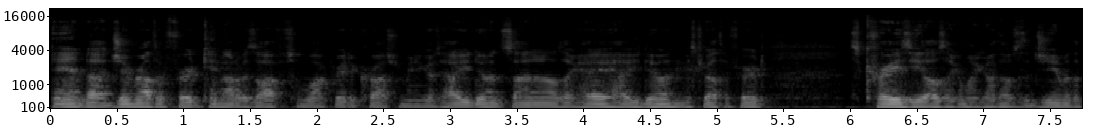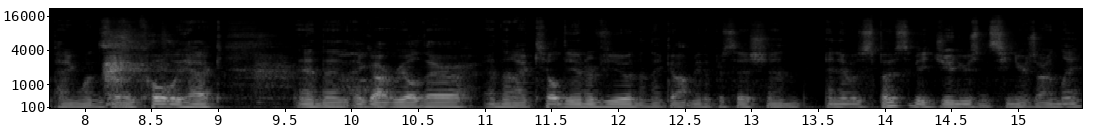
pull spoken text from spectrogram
and uh, Jim Rutherford came out of his office and walked right across from me. and He goes, "How you doing, son?" And I was like, "Hey, how you doing, Mr. Rutherford?" It's crazy. I was like, "Oh my god, that was the GM of the Penguins!" Like, holy heck. And then it got real there, and then I killed the interview, and then they got me the position, and it was supposed to be juniors and seniors only.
